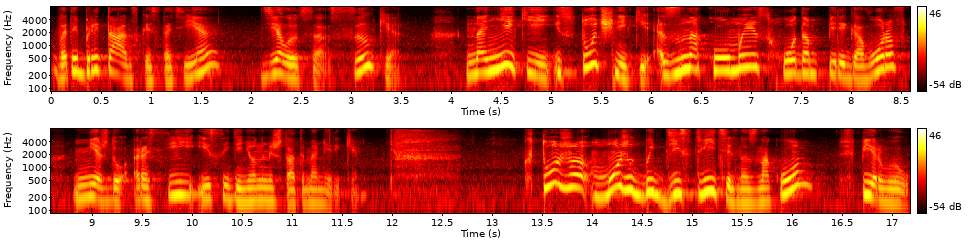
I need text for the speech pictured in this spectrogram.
В этой британской статье делаются ссылки на некие источники, знакомые с ходом переговоров между Россией и Соединенными Штатами Америки. Кто же может быть действительно знаком в первую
